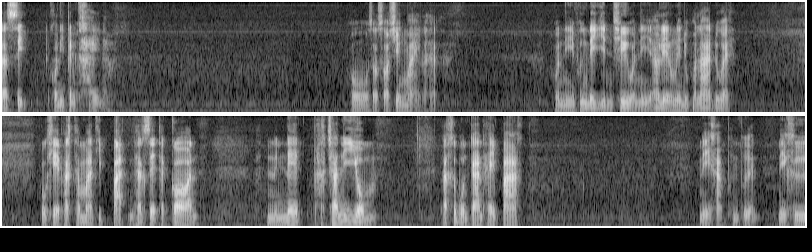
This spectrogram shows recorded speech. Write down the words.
นสิทธิ์ คนนี้เป็นใครนะโอ้สสเชียงใหม่แล้วฮะวันนี้เพิ่งได้ยินชื่อวันนี้ เอาเรียนโรงเรียนยุพราชด้วย โอเคพักธรรมาธิปัตย์พักเศรษฐกรเนตพักชาตินิยมพักกระบวนการไฮปาร์คนี่ครับเพื่อนๆ นี่คือ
